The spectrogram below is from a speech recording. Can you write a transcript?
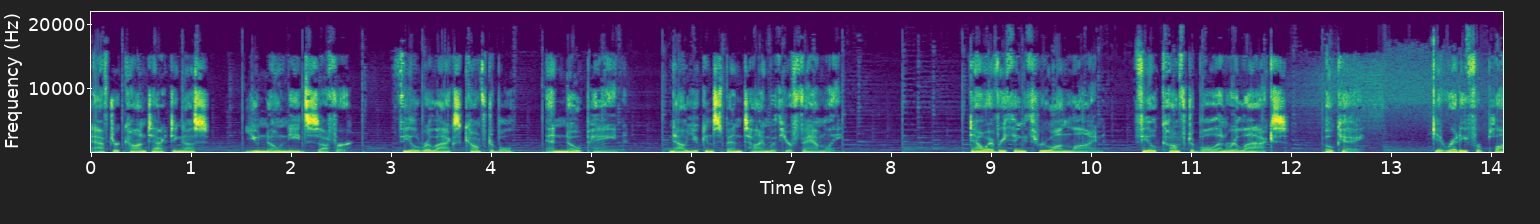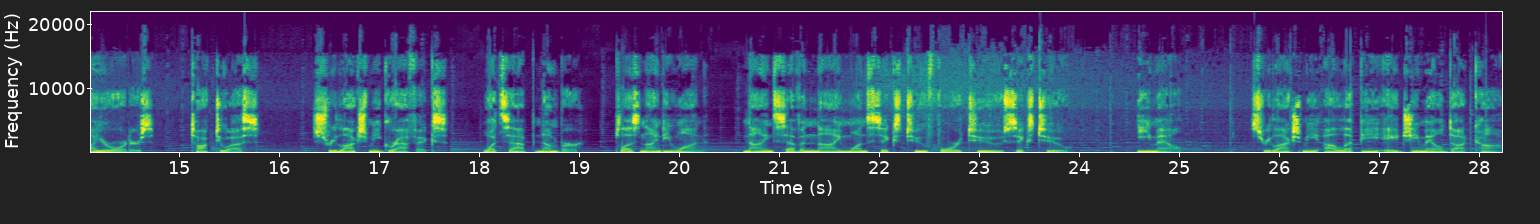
After contacting us, you no need suffer. Feel relaxed, comfortable, and no pain. Now you can spend time with your family. Now everything through online. Feel comfortable and relax. Okay. Get ready for ply your orders. Talk to us. Sri Lakshmi Graphics. WhatsApp number plus 91 97916246262. Email srilakshmialepi@gmail.com.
